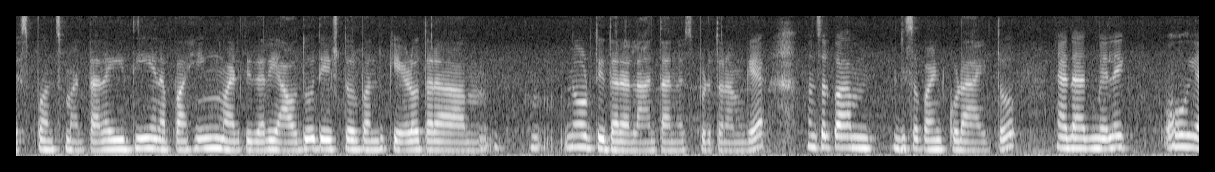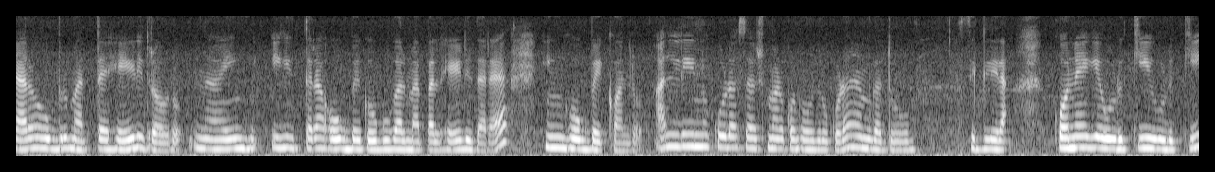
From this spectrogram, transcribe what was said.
ರೆಸ್ಪಾನ್ಸ್ ಮಾಡ್ತಾರೆ. ಇದೇನಪ್ಪ, ಹಿಂಗೆ ಮಾಡ್ತಿದ್ದಾರೆ ಯಾವುದೋ ದೇಶದವ್ರು ಬಂದು ಕೇಳೋ ಥರ ನೋಡ್ತಿದ್ದಾರಲ್ಲ ಅಂತ ಅನ್ನಿಸ್ಬಿಡ್ತು ನಮಗೆ. ಒಂದು ಸ್ವಲ್ಪ ಡಿಸಪಾಯಿಂಟ್ ಕೂಡ ಆಯಿತು. ಅದಾದಮೇಲೆ, ಓ, ಯಾರೋ ಒಬ್ಬರು ಮತ್ತೆ ಹೇಳಿದರು ಅವರು. ಹಿಂಗೆ, ಈ ಥರ ಹೋಗಬೇಕು ಗೂಗಲ್ ಮ್ಯಾಪಲ್ಲಿ ಹೇಳಿದ್ದಾರೆ ಹಿಂಗೆ ಹೋಗಬೇಕು ಅಂದರು. ಅಲ್ಲಿನೂ ಕೂಡ ಸರ್ಚ್ ಮಾಡ್ಕೊಂಡು ಹೋದರೂ ಕೂಡ ನಮಗದು ಸಿಗಲಿಲ್ಲ. ಕೊನೆಗೆ ಹುಡುಕಿ ಹುಡುಕಿ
